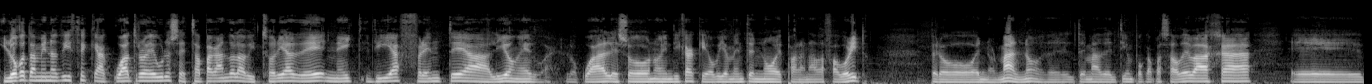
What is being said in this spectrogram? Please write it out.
Y luego también nos dice que a 4 euros se está pagando la victoria de Nate Díaz frente a Leon Edwards, lo cual eso nos indica que obviamente no es para nada favorito. Pero es normal, ¿no? El tema del tiempo que ha pasado de baja, eh,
